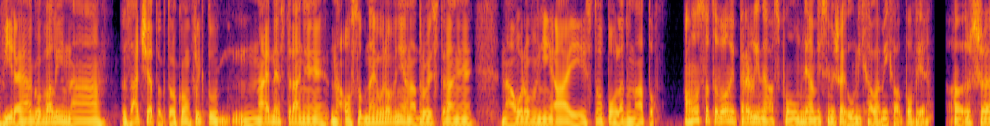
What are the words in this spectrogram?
vy reagovali na začiatok toho konfliktu na jednej strane na osobnej úrovni a na druhej strane na úrovni aj z toho pohľadu NATO. Ono sa to veľmi prelína, aspoň u mňa, myslím, že aj u Michala, Michal povie, že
